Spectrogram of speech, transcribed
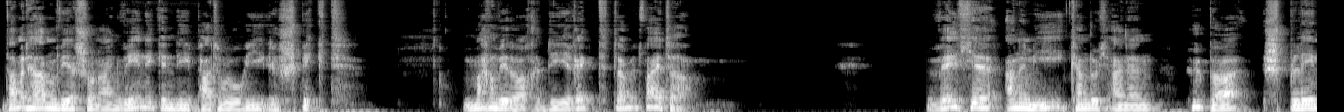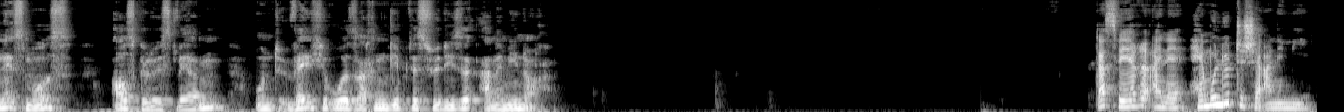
Damit haben wir schon ein wenig in die Pathologie gespickt. Machen wir doch direkt damit weiter. Welche Anämie kann durch einen Hypersplenismus ausgelöst werden und welche Ursachen gibt es für diese Anämie noch? Das wäre eine hämolytische Anämie,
